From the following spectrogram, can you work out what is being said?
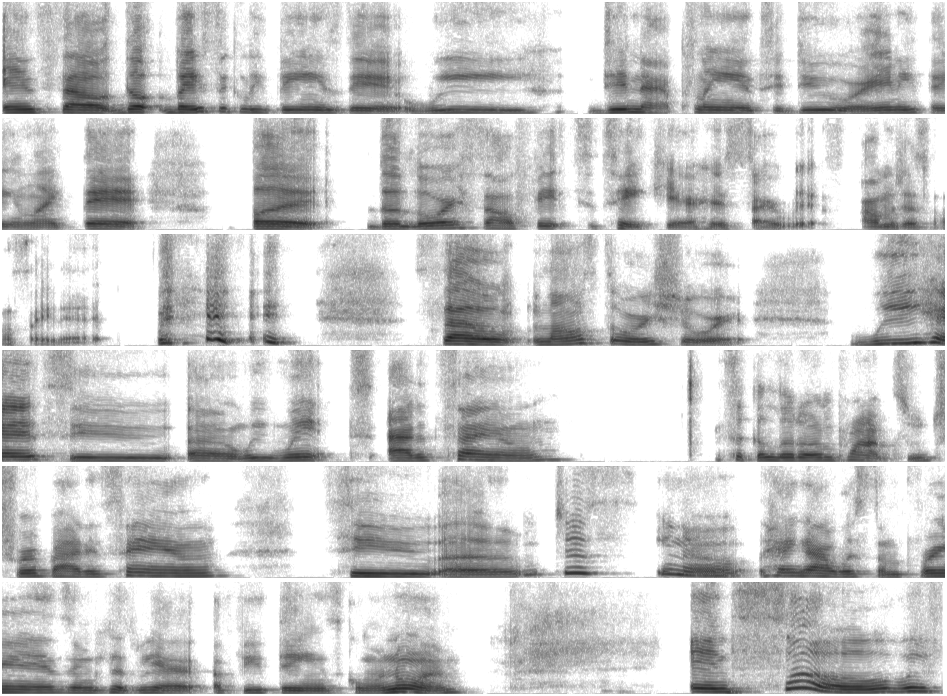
And so the, basically things that we did not plan to do or anything like that. But the Lord saw fit to take care of his service. I'm just gonna say that. So, long story short, we had to, uh, we went out of town, took a little impromptu trip out of town to uh, just, you know, hang out with some friends and because we had a few things going on. And so, with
